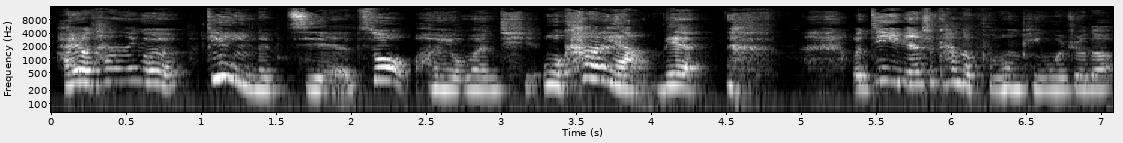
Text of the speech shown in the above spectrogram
还有他的那个电影的节奏很有问题。我看了两遍，我第一遍是看的普通屏，我觉得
